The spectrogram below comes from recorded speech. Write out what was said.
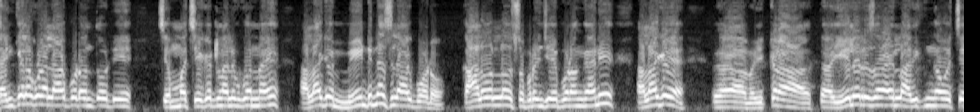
సంఖ్యలో కూడా లేకపోవడంతో చెమ్మ చీకట్లు నలుపుకున్నాయి అలాగే మెయింటెనెన్స్ లేకపోవడం కాలువల్లో శుభ్రం చేయకపోవడం కానీ అలాగే ఇక్కడ ఏలే రిజర్వాయర్లో అధికంగా వచ్చే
